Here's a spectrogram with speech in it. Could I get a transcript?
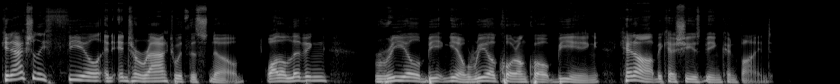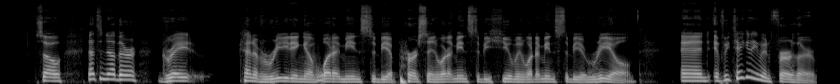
can actually feel and interact with the snow, while a living, real being, you know, real quote unquote being cannot because she is being confined. So that's another great kind of reading of what it means to be a person, what it means to be human, what it means to be real. And if we take it even further,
